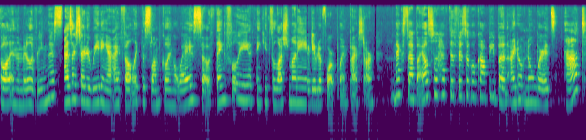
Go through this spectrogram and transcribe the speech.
while in the middle of reading this. As I started reading it, I felt like the slump going away. So thankfully, thank you to Lush Money, I gave it a 4.5 star. Next up, I also have the physical copy, but I don't know where it's at.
